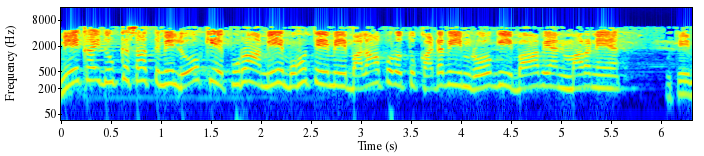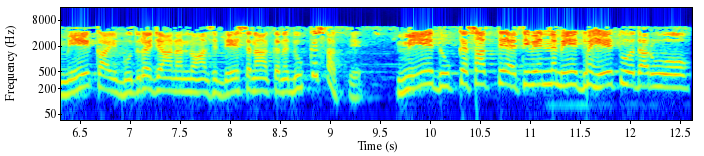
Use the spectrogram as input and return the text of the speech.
මේකයි දුක්ඛ සත්‍ය මේ ලෝකයේ පුරා මේ මොහොතේ මේ බලාපොරොත්තු කඩවීම රෝගී භාවයන් මරණය පුතේ මේකයි බුදුරජාණන් වහන්සේ දේශනා කරන දුක්ඛ සත්‍ය මේ දුක්ඛ සත්‍ය ඇති වෙන්න මේ හේතුව දරුවෝ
